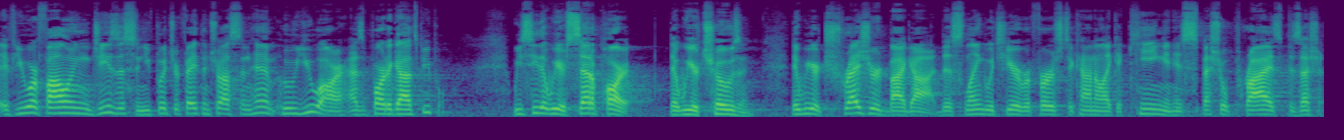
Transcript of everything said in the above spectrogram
if you are following Jesus and you put your faith and trust in Him, who you are as a part of God's people. We see that we are set apart, that we are chosen, that we are treasured by God. This language here refers to kind of like a king and his special prized possession.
